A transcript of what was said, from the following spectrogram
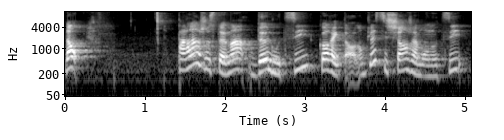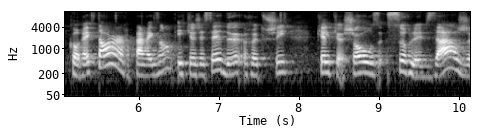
Donc, Parlant justement de l'outil correcteur. Donc là, si je change à mon outil correcteur, par exemple, et que j'essaie de retoucher quelque chose sur le visage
